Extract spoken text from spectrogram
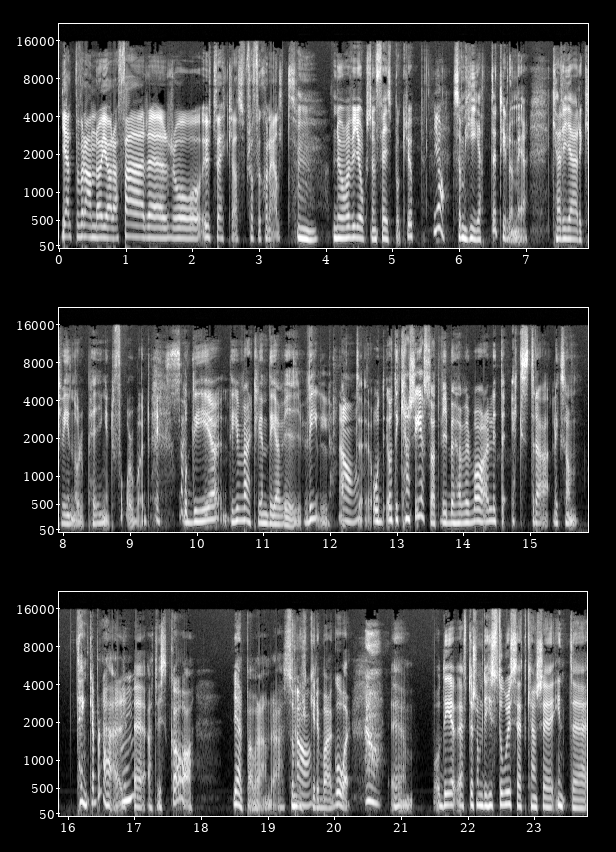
hjälper varandra att göra affärer och utvecklas professionellt. Nu har vi ju också en Facebookgrupp Ja. som heter till och med Karriärkvinnor paying it forward. Exakt. Och det, det är verkligen det vi vill. Ja. Att, och, och det kanske är så att vi behöver vara lite extra, liksom, tänka på det här, eh, att vi ska hjälpa varandra så Mm. Ja. mycket det bara går. Ehm, och det, eftersom det historiskt sett kanske inte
